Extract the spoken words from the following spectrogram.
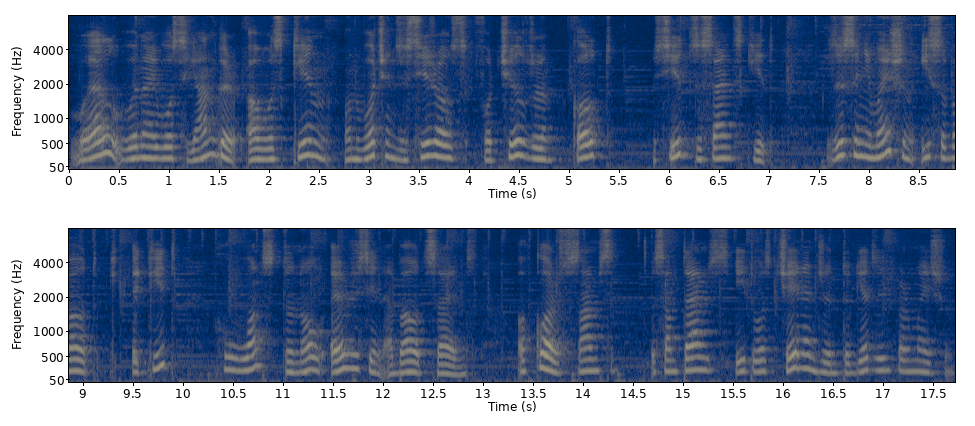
Well when i was younger i was keen on watching the serials for children called sid the science kid this animation is about a kid who wants to know everything about science of course some sometimes it was challenging to get information.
